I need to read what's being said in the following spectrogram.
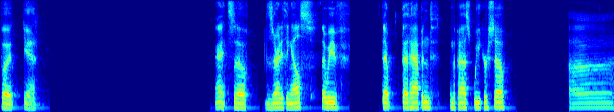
but yeah. All right. So, is there anything else that we've that that happened in the past week or so? Uh,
